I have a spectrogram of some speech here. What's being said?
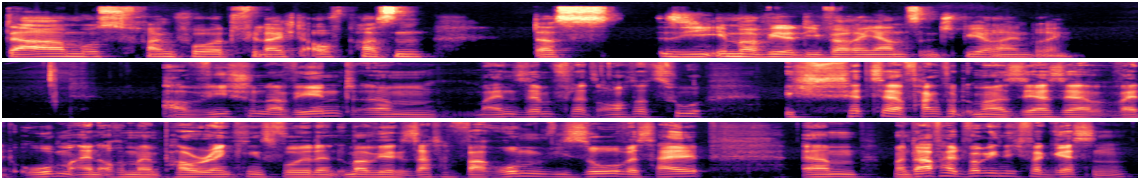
da muss Frankfurt vielleicht aufpassen, dass sie immer wieder die Varianz ins Spiel reinbringen. aber wie schon erwähnt, ähm, mein Senf jetzt auch noch dazu, ich schätze ja Frankfurt immer sehr, sehr weit oben ein, auch in meinen Power Rankings, wo ihr dann immer wieder gesagt habt, warum, wieso, weshalb. Ähm, man darf halt wirklich nicht vergessen,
